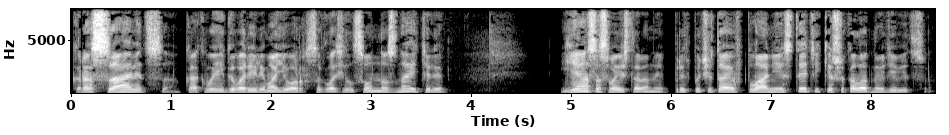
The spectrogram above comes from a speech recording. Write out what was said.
«Красавица, как вы и говорили, майор», — согласился он, — «но знаете ли...» Я, со своей стороны, предпочитаю в плане эстетики шоколадную девицу.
